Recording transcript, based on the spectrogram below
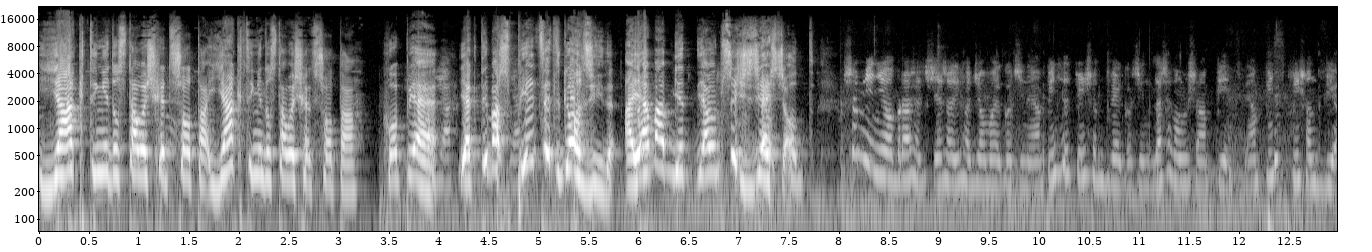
Jak ty nie dostałeś headshota? Jak ty nie dostałeś headshota? Chłopie, jak ty masz 500 godzin, a ja mam, jed- ja mam 60. Proszę mnie nie obrażać, jeżeli chodzi o moje godziny. Ja mam 552 godziny. Dlaczego mówisz, że mam 500? Ja mam 552.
